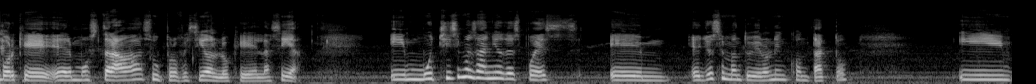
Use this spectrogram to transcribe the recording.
porque él mostraba su profesión, lo que él hacía. Y muchísimos años después, em, ellos se mantuvieron en contacto y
